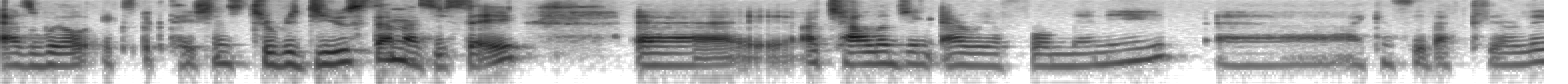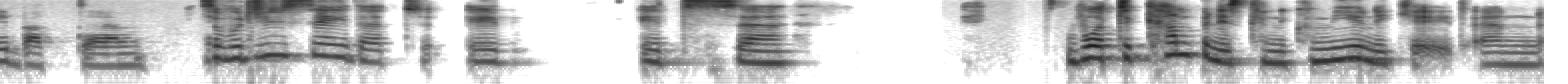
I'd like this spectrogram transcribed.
as will expectations to reduce them as you say uh, a challenging area for many uh, i can see that clearly but um, so would you say that it it's uh, what the companies can communicate and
